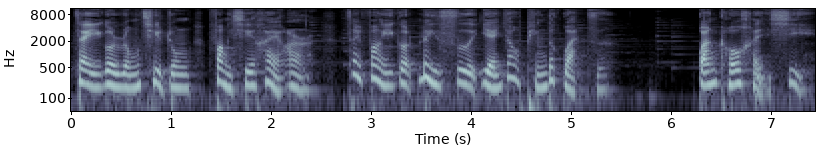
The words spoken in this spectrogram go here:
在一个容器中放些氦二，再放一个类似眼药瓶的管子，管口很细，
